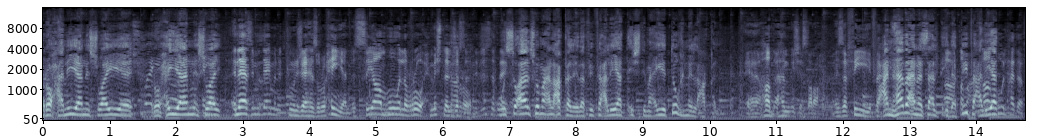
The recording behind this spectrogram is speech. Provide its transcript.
روحانيا شوي روحيا شوي. لازم دائما تكون جاهز روحيا. الصيام هو للروح مش للجسد. والسؤال شو مع العقل؟ إذا في فعاليات اجتماعية تغني العقل. هذا أهم شيء صراحة إذا في. عن هذا أنا سألت آه، اذا في طبعاً. فعاليات هذا هو الهدف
